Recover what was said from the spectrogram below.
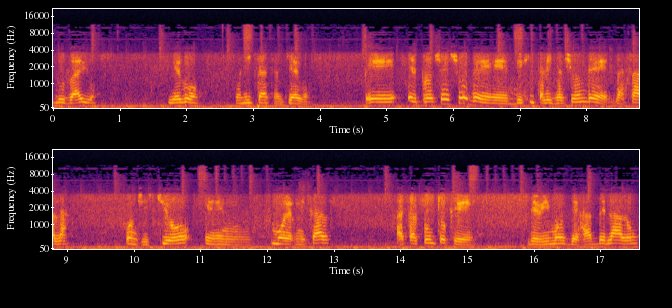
Blue Radio, Diego, Juanita, Santiago. Eh, el proceso de digitalización de la sala consistió en modernizar a tal punto que debimos dejar de lado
